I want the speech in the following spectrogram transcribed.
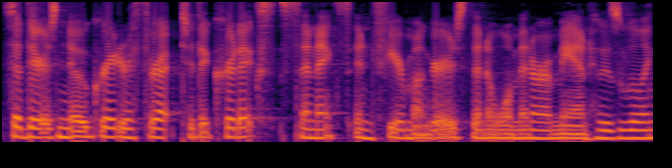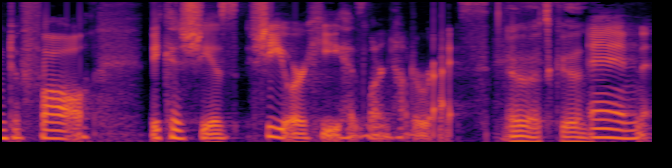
Said there is no greater threat to the critics, cynics, and fearmongers than a woman or a man who is willing to fall because she is she or he has learned how to rise. Oh, that's good. And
